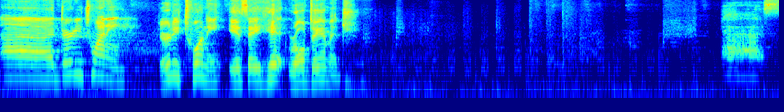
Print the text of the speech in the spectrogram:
Uh, dirty 20. Dirty 20 is a hit. Roll damage. Yes.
